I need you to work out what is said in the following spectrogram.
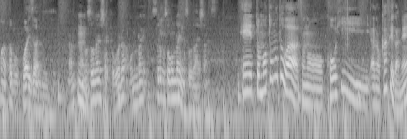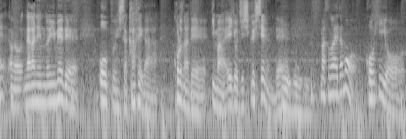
まあ多分ワイザーになんうん。あの相談したっけ、オンラインオンラインそれこそオンラインで相談したんですえー、ともともとはそのコーヒーあのカフェがねあの長年の夢でオープンしたカフェがコロナで今営業自粛してるんで、うんうんうん。まあ、その間もコーヒーを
